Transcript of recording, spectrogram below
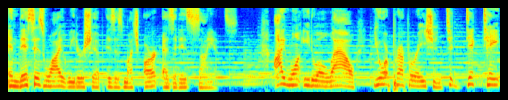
And this is why leadership is as much art as it is science. I want you to allow your preparation to dictate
